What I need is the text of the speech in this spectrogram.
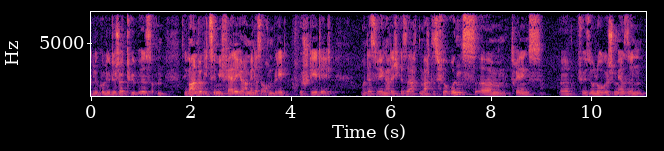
glykolytischer Typ ist. Und sie waren wirklich ziemlich fertig und haben mir das auch im Bled bestätigt. Und deswegen hatte ich gesagt, macht es für uns ähm, Trainings äh, physiologisch mehr Sinn,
